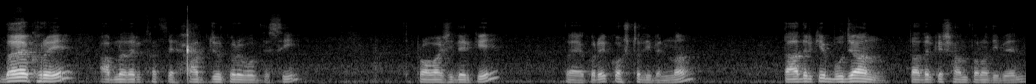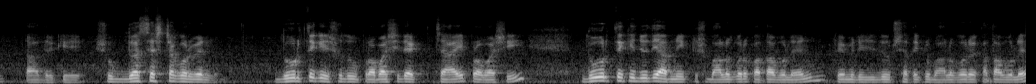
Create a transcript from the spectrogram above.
দয়া করে আপনাদের কাছে হাত জোর করে বলতেছি, প্রবাসীদেরকে দয়া করে কষ্ট দিবেন না। তাদেরকে বুঝান, তাদেরকে সান্ত্বনা দিবেন, তাদেরকে সুখ দেওয়ার চেষ্টা করবেন। দূর থেকে শুধু প্রবাসীরা চাই, প্রবাসী। দূর থেকে যদি আপনি একটু ভালো করে কথা বলেন ফ্যামিলি যদি ওর সাথে একটু ভালো করে কথা বলে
